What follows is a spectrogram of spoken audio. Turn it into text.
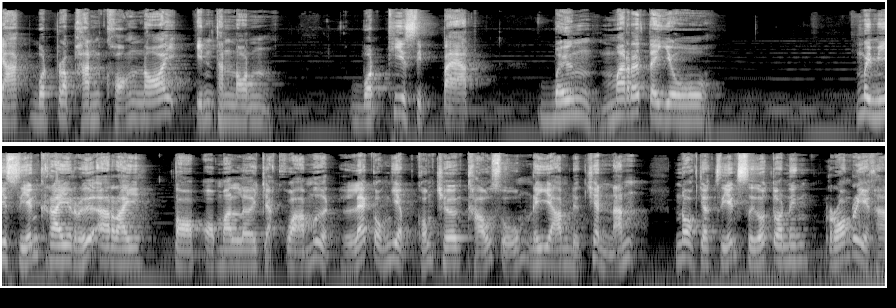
จากบทประพันธ์ของน้อยอินทนนท์บทที่ 18 บึงมรุตโย ไม่มีเสียงใครหรืออะไรตอบออกมาเลยจากความมืดและก็เงียบของเชิงเขาสูงในยามดึกเช่นนั้น นอกจากเสียงเสือตัวหนึ่งร้องเรียกหา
